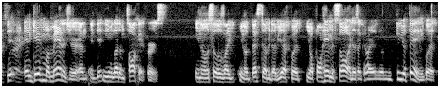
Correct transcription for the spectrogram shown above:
That's and gave him a manager and, and didn't even let him talk at first. You know, so it was like, you know, that's WWF, but you know, Paul Heyman saw it and was like, all right, do your thing. But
